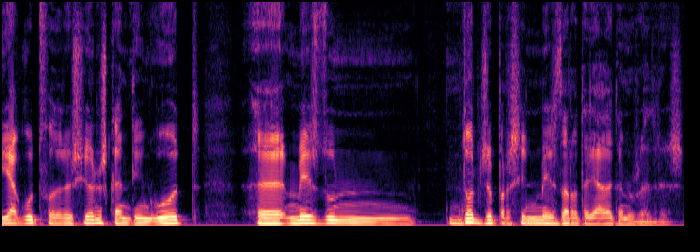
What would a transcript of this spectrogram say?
hi ha hagut federacions que han tingut eh, més d'un 12% més de retallada que nosaltres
